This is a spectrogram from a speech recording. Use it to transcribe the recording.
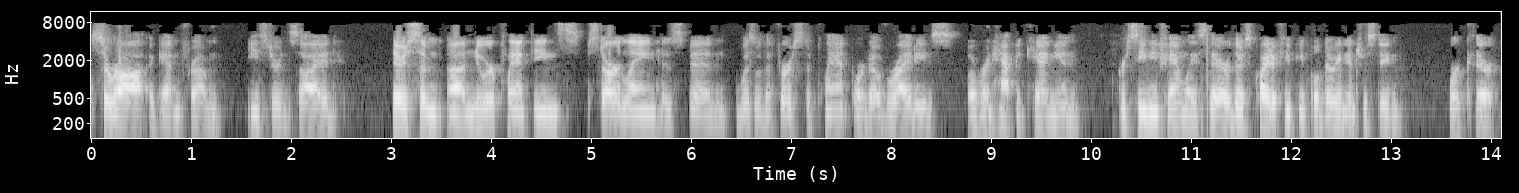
Syrah again from eastern side there's some uh, newer plantings. Star Lane has been was the first to plant Bordeaux varieties over in Happy Canyon. Grassini families there. There's quite a few people doing interesting work there.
